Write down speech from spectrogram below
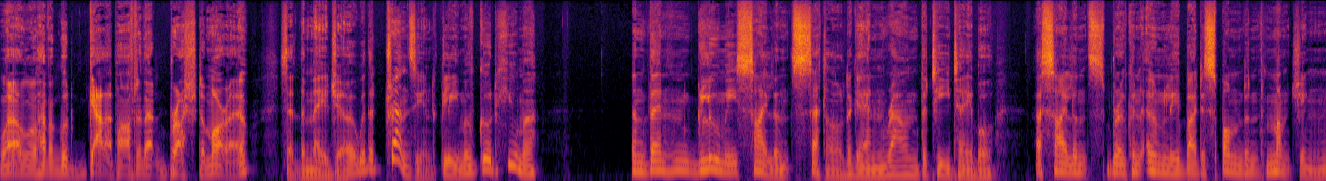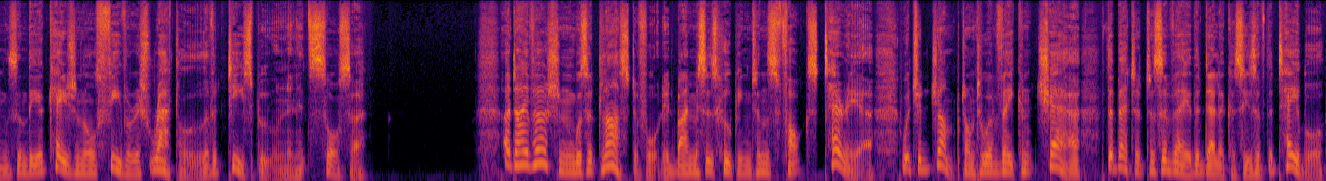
Well, we'll have a good gallop after that brush tomorrow, said the Major, with a transient gleam of good humour. And then gloomy silence settled again round the tea table, a silence broken only by despondent munchings and the occasional feverish rattle of a teaspoon in its saucer. A diversion was at last afforded by Mrs. Hoopington's fox terrier, which had jumped onto a vacant chair, the better to survey the delicacies of the table,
